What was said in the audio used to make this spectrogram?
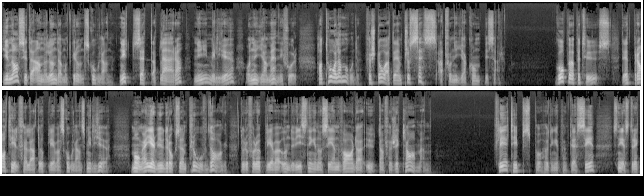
Gymnasiet är annorlunda mot grundskolan. Nytt sätt att lära, ny miljö och nya människor. Ha tålamod, förstå att det är en process att få nya kompisar. Gå på öppet hus. Det är ett bra tillfälle att uppleva skolans miljö. Många erbjuder också en provdag då du får uppleva undervisningen och se en vardag utanför reklamen. Fler tips på huddinge.se snedstreck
